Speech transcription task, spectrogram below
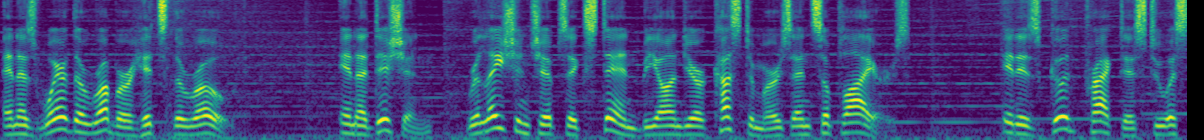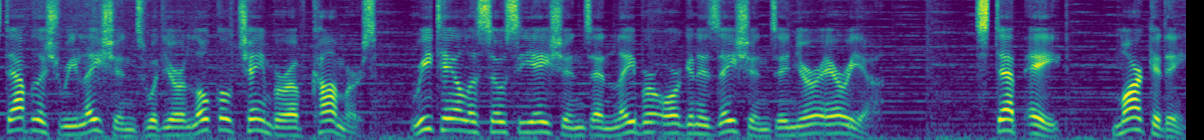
and is where the rubber hits the road. In addition, relationships extend beyond your customers and suppliers. It is good practice to establish relations with your local chamber of commerce, retail associations and labor organizations in your area. Step 8. Marketing.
